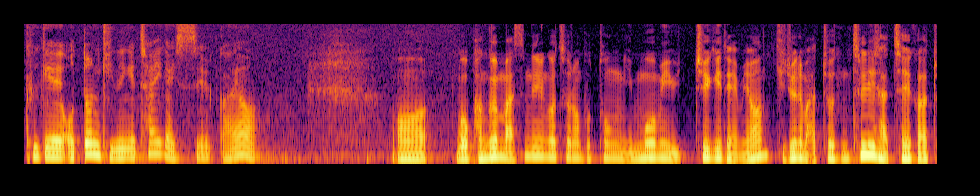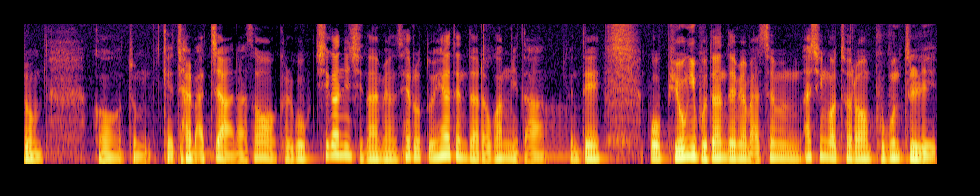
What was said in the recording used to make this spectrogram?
그게 어떤 기능의 차이가 있을까요? 어, 뭐 방금 말씀드린 것처럼 보통 잇몸이 위축이 되면 기존에 맞춰둔 틀니 자체가 좀 어, 좀 이렇게 잘 맞지 않아서 결국 시간이 지나면 새로 또 해야 된다라고 합니다. 근데 뭐 비용이 부담되면 말씀하신 것처럼 부분 틀니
